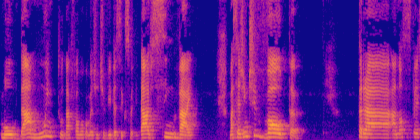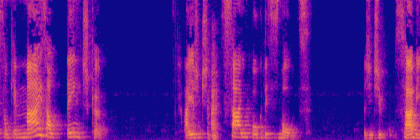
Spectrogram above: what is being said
moldar muito da forma como a gente vive a sexualidade? Sim, vai. Mas se a gente volta para a nossa expressão que é mais autêntica, aí a gente sai um pouco desses moldes. A gente, sabe,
